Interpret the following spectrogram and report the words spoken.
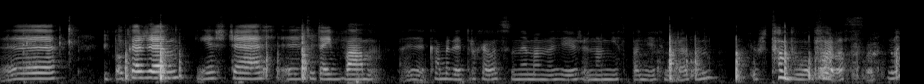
E, pokażę jeszcze e, tutaj Wam e, kamerę trochę odsunę. Mam nadzieję, że nam nie spadnie tym razem. Już to było po raz setny.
